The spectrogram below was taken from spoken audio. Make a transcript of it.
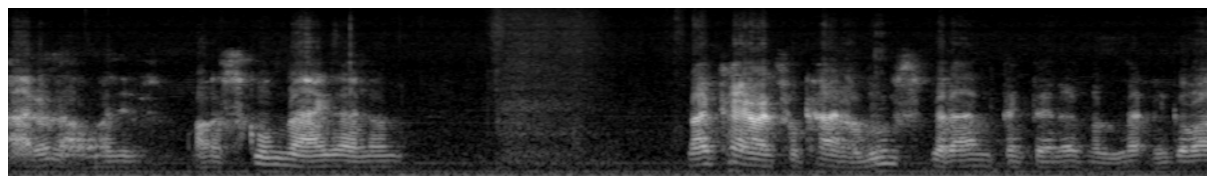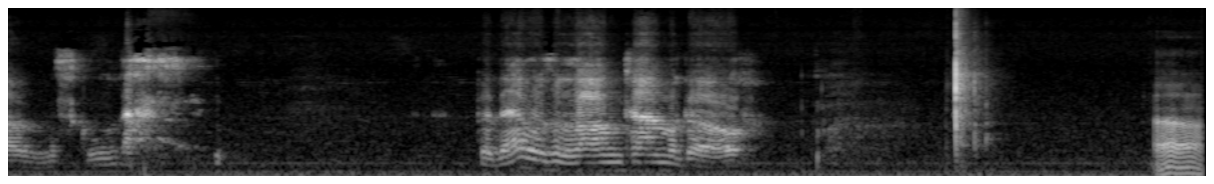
I don't know. On a school night, I don't. My parents were kind of loose, but I don't think they'd ever let me go out on the school night. but that was a long time ago. Uh.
